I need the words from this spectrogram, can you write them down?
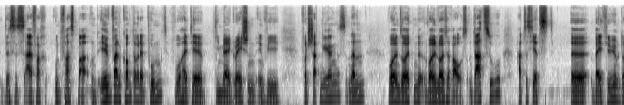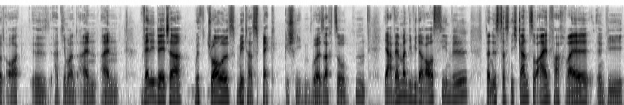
das ist einfach unfassbar. Und irgendwann kommt aber der Punkt, wo halt der, die Migration irgendwie vonstatten gegangen ist. Und dann wollen, sollten, wollen Leute raus. Und dazu hat es jetzt äh, bei Ethereum.org äh, hat jemand ein, ein Validator Withdrawals Metaspec geschrieben, wo er sagt so, hm, ja, wenn man die wieder rausziehen will, dann ist das nicht ganz so einfach, weil irgendwie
